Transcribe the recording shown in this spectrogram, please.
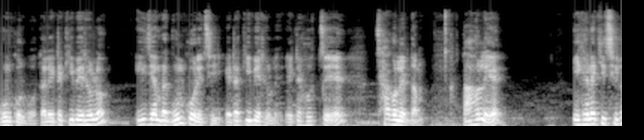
গুণ করব। তাহলে এটা কি বের হলো? এই যে আমরা গুণ করেছি, এটা কি বের হলো? এটা হচ্ছে ছাগলের দাম। তাহলে এখানে কি ছিল?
